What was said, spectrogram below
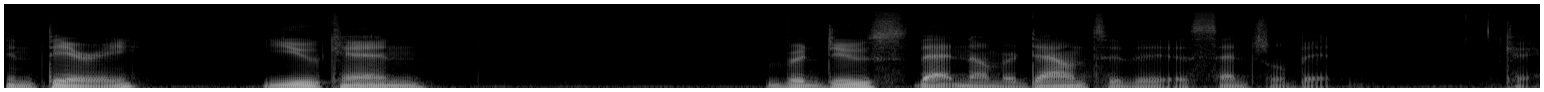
in theory, you can reduce that number down to the essential bit. Okay.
